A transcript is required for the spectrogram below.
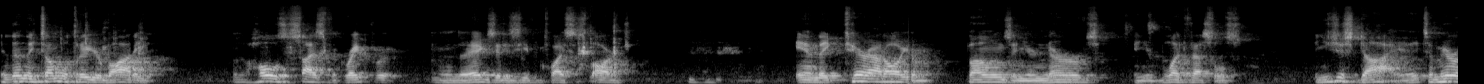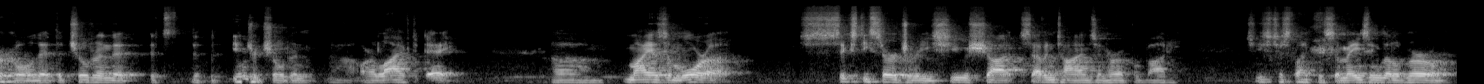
and then they tumble through your body. The hole's the size of a grapefruit, and the exit is even twice as large. And they tear out all your bones and your nerves and your blood vessels, and you just die. It's a miracle that the children that it's that the injured children uh, are alive today. Um, Maya Zamora 60 surgeries. She was shot seven times in her upper body. She's just like this amazing little girl.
